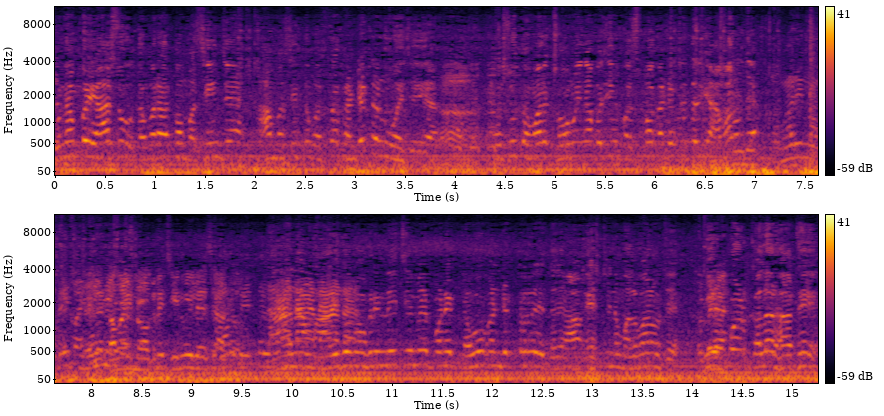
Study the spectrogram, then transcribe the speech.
પૂનમભાઈ આ શું તમારા હાથમાં મશીન છે. આ મશીન તો બસમાં કંડક્ટરનું હોય છે યાર. તો શું તમારે છ મહિના પછી બસમાં કંડક્ટર તરીકે આવવાનું છે? તમારી નોકરી છીનવી લેશે ના ના મારી તો નોકરી નહીં છે મેં પણ એક નવો કંડક્ટર એસટી ને મળવાનો છે. એ બે- પણ કલર હાથે.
